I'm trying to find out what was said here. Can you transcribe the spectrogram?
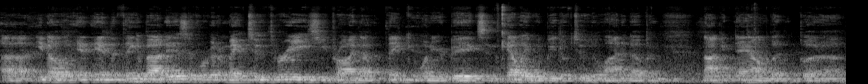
uh, you know, and, and the thing about it is, if we're going to make two threes, you probably not think one of your bigs, and Kelly would be the two to line it up and knock it down. But, but uh,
